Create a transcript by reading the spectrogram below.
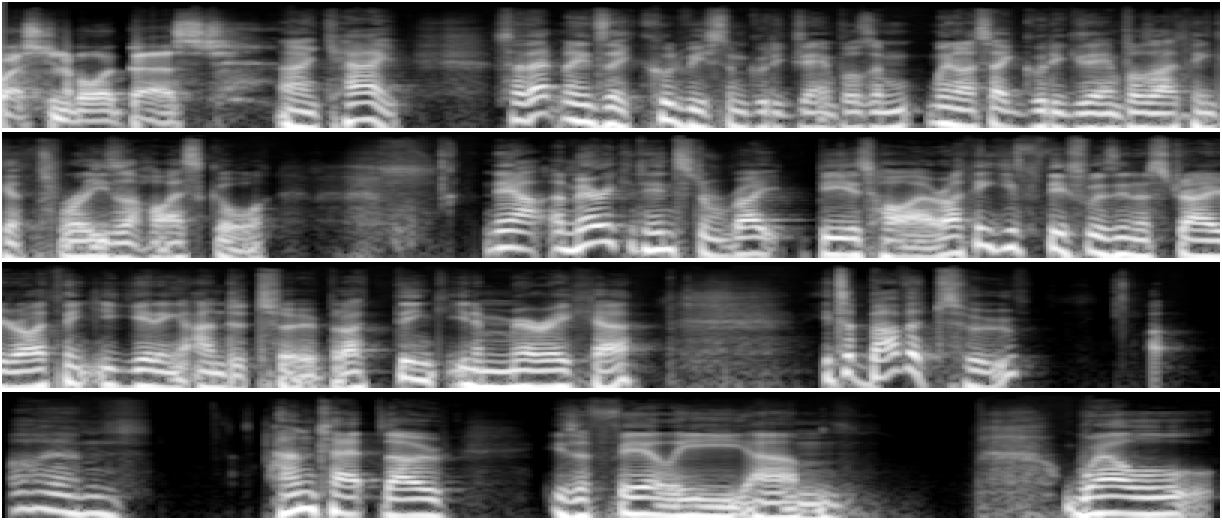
questionable at best. Okay, so that means there could be some good examples. And when I say good examples, I think a three is a high score. Now, America tends to rate beers higher. I think if this was in Australia, I think you're getting under two. But I think in America, it's above a two. Um, Untappd, though, is a fairly um, well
